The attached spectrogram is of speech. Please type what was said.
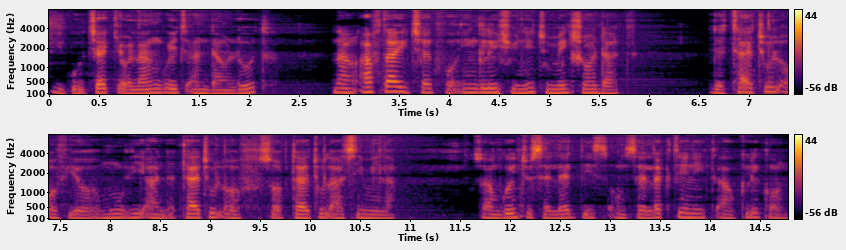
You could check your language and download now, after you check for English, you need to make sure that the title of your movie and the title of subtitle are similar. So I'm going to select this. On selecting it, I'll click on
